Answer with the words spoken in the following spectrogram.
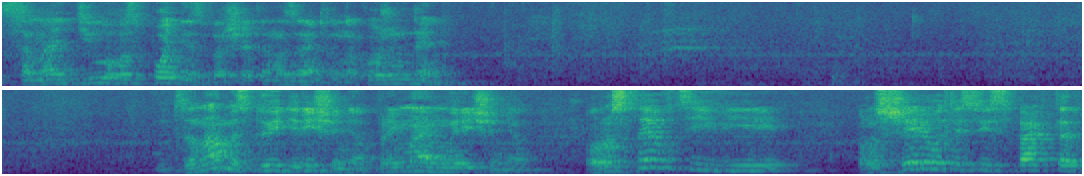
саме діло Господнє звершити на землю на кожен день. За нами стоїть рішення, приймаємо ми рішення рости в цій вірі, розширювати свій спектр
